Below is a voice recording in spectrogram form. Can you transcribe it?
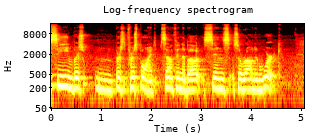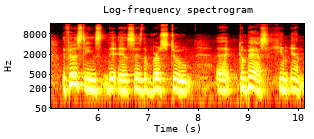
see in verse mm, first point something about sin's surrounding work. The Philistines, uh, says the verse 2, uh, compassed him in.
